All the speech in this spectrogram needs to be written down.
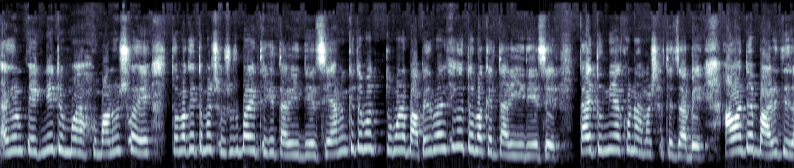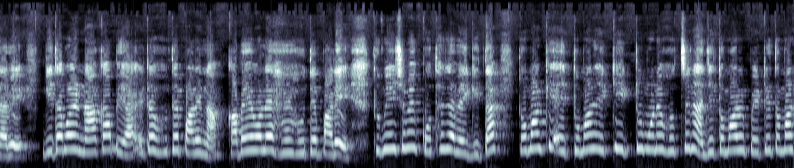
একজন প্রেগনেন্ট মানুষ হয়ে তোমাকে তোমার শ্বশুর বাড়ি থেকে তাড়িয়ে দিয়েছে। এমনকি তোমার তোমার বাপের বাড়ি থেকে তোমাকে তাড়িয়ে দিয়েছে। তাই তুমি এখন আমার সাথে যাবে। আমাদের বাড়িতে যাবে। গীতা বলে, না কাবিয়া, এটা হতে পারে না। কাবিয়া বলে হ্যাঁ হতে পারে। তুমি এই সময় কোথায় যাবে গীতা? তোমাকে তোমার কি একটু মনে হচ্ছে না যে তোমার পেটে তোমার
